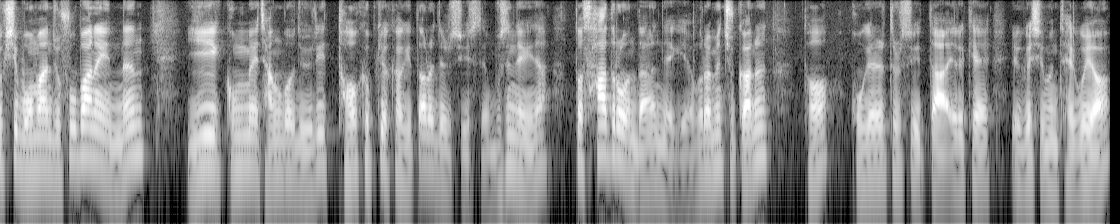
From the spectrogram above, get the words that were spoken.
65만 주 후반에 있는 이 공매 잔고율이 더 급격하게 떨어질 수 있어요. 무슨 얘기냐? 더 사 들어온다는 얘기예요. 그러면 주가는 더 고개를 들 수 있다. 이렇게 읽으시면 되고요.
